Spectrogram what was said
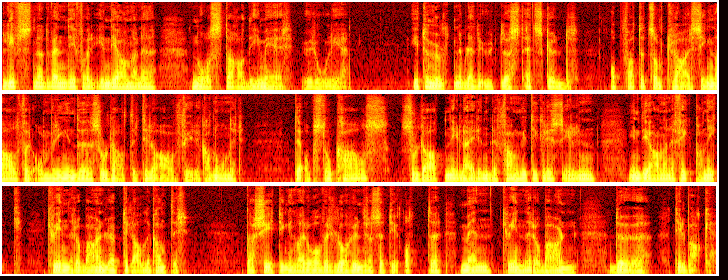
livsnødvendig for indianerne, nå stadig mer urolige. I tumultene ble det utløst et skudd, oppfattet som klarsignal for omringende soldater til å avfyre kanoner. Det oppsto kaos, soldatene i leiren ble fanget i kryssilden, indianerne fikk panikk, Kvinner og barn løp til alle kanter. Da skytingen var over, lå 178 menn, kvinner og barn døde tilbake.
